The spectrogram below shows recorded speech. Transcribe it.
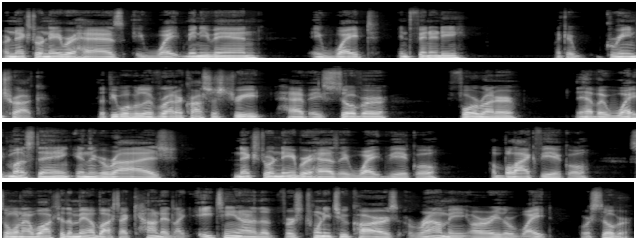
Our next door neighbor has a white minivan, a white Infiniti, like a green truck. The people who live right across the street have a silver 4Runner. They have a white Mustang in the garage. Next door neighbor has a white vehicle, a black vehicle. So when I walked to the mailbox, I counted like 18 out of the first 22 cars around me are either white or silver.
